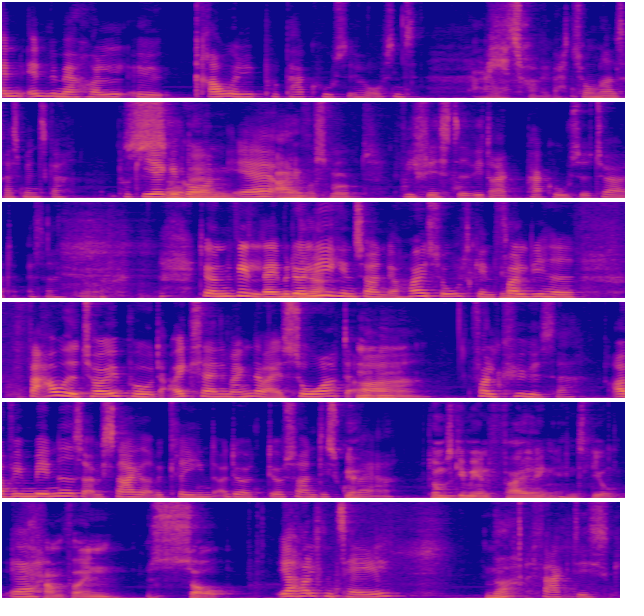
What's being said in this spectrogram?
endte vi med at holde øh, gravøl på Parkhuset i Horsens. Og jeg tror, vi var 250 mennesker på kirkegården. Sådan. Ja, og Ej, hvor smukt. vi festede, vi drak Parkhuset tørt. Altså, det, var, det var en vild dag, men det var Ja. lige hendes sådan, det var høj solskin. Ja. Folk de havde farvet tøj på. Der var ikke særlig mange, der var i sort, og Mhm. folk hyggede sig. Og vi mindedes, og vi snakkede, og vi grinede, og det var, det var sådan, det skulle Ja. være. Det var måske mere en fejring af hendes liv, Ja. frem for en sorg. Jeg holdt en tale, Nå. faktisk,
